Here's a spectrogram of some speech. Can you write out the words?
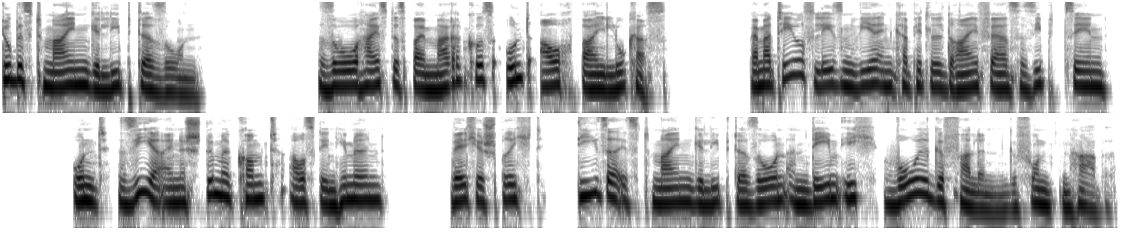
Du bist mein geliebter Sohn. So heißt es bei Markus und auch bei Lukas. Bei Matthäus lesen wir in Kapitel 3, Vers 17 Und siehe, eine Stimme kommt aus den Himmeln, welche spricht, dieser ist mein geliebter Sohn, an dem ich Wohlgefallen gefunden habe.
